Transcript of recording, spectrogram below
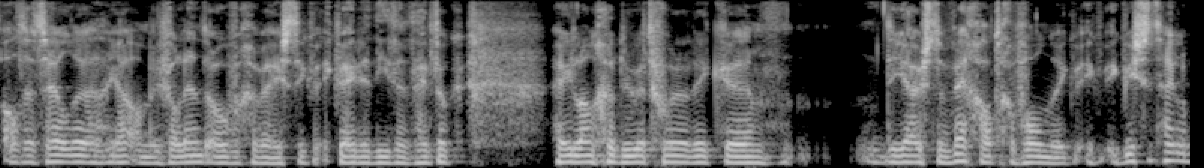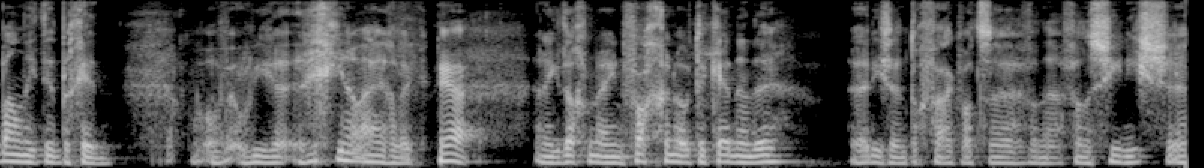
altijd heel eh, ja, ambivalent over geweest. Ik, ik weet het niet. Het heeft ook heel lang geduurd voordat ik eh, de juiste weg had gevonden. Ik, ik, ik wist het helemaal niet in het begin. Wie richt je nou eigenlijk? Ja, En ik dacht mijn vakgenoten kennende... eh, die zijn toch vaak wat eh, van, eh, van cynisch. eh,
